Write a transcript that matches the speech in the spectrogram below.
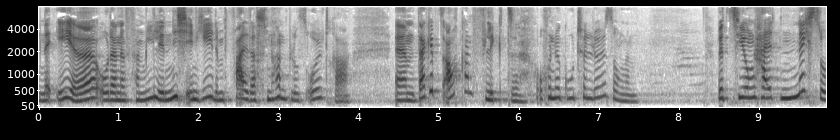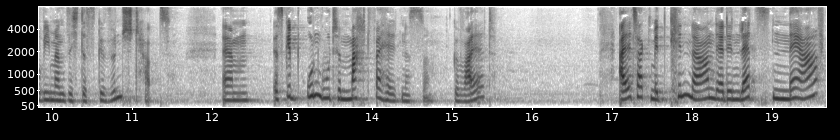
eine Ehe oder eine Familie nicht in jedem Fall das Nonplusultra. Ähm, da gibt es auch Konflikte ohne gute Lösungen. Beziehungen halten nicht so, wie man sich das gewünscht hat. Ähm, es gibt ungute Machtverhältnisse, Gewalt, Alltag mit Kindern, der den letzten Nerv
